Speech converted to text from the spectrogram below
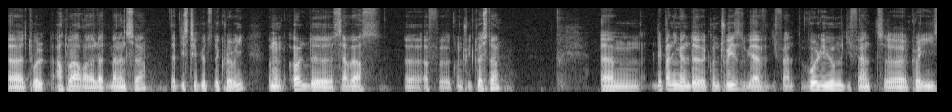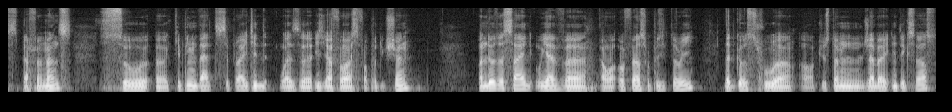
uh, to a hardware uh, load balancer that distributes the query among all the servers uh, of a country cluster. Um, depending on the countries, we have different volume, different queries performance. So uh, keeping that separated was uh, easier for us for production. On the other side, we have uh, our offers repository that goes through our custom Java indexers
